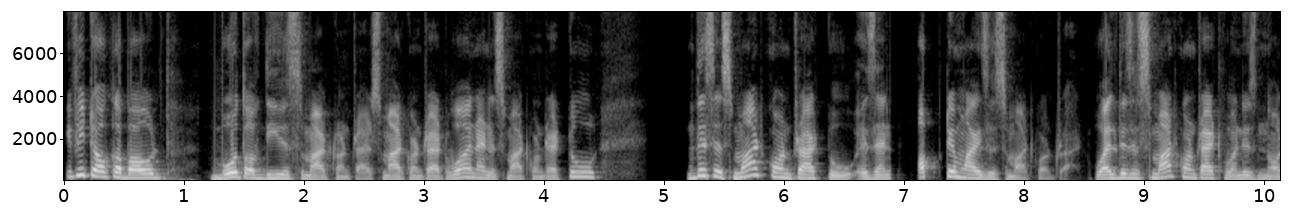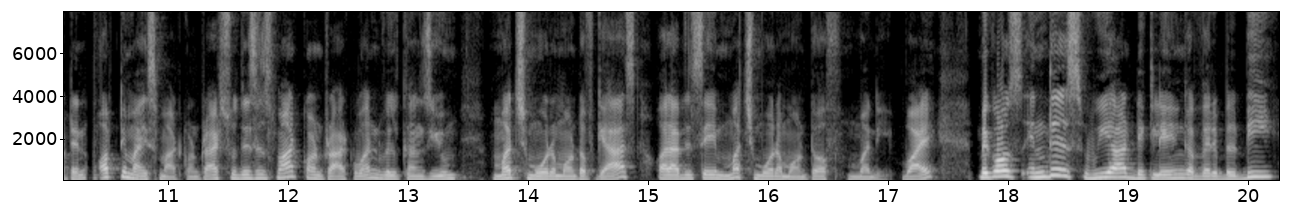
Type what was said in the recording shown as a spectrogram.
if we talk about both of these smart contracts, smart contract 1 and smart contract 2, this smart contract 2 is an optimized smart contract, while this smart contract 1 is not an optimized smart contract. So this smart contract 1 will consume much more amount of gas or I will say much more amount of money. Why? Because in this we are declaring a variable b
